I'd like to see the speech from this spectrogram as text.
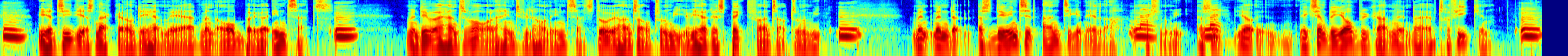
Mm, Vi har tidigare snackat om det här med att man avböjer insats. mm, Men det var hans val att han inte ville ha en insats. Då är hans autonomi, vi har respekt för hans autonomi. mm, Men, men alltså det är ju inte ett antingen eller Nej. autonomi. Alltså, Nej. jag, exempel jag brukar använda är trafiken. mm,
